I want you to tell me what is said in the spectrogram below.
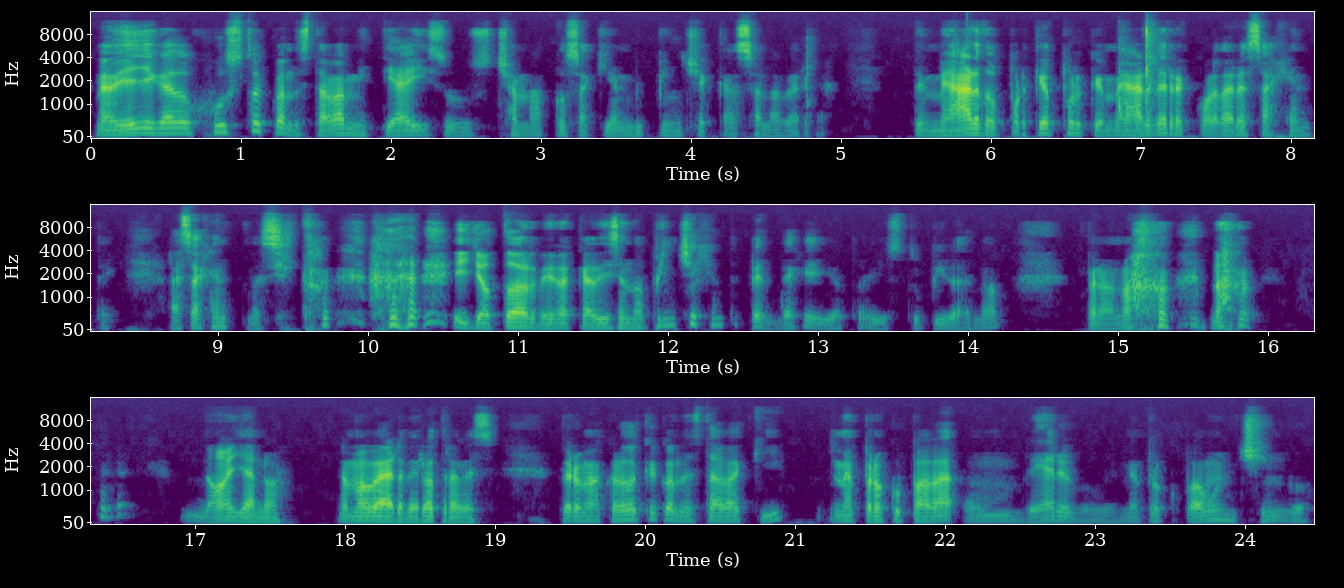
me había llegado justo cuando estaba mi tía y sus chamacos aquí en mi pinche casa, la verga. Me ardo, ¿por qué? Porque me arde recordar a esa gente. A esa gente, ¿no es cierto? y yo todo ardido acá diciendo, pinche gente pendeja y yo y estúpida, ¿no? Pero no, no, no, ya no. No me voy a arder otra vez. Pero me acuerdo que cuando estaba aquí, me preocupaba un vergo, güey. Me preocupaba un chingo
